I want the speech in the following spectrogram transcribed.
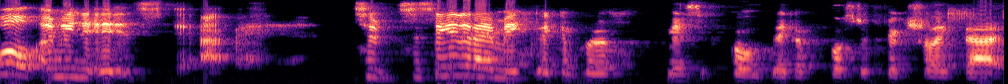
Well, I mean, it's to, to say that I make like a put a like a post a picture like that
